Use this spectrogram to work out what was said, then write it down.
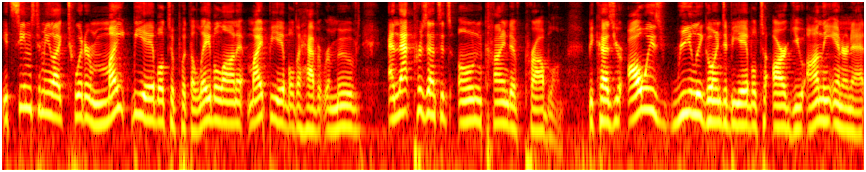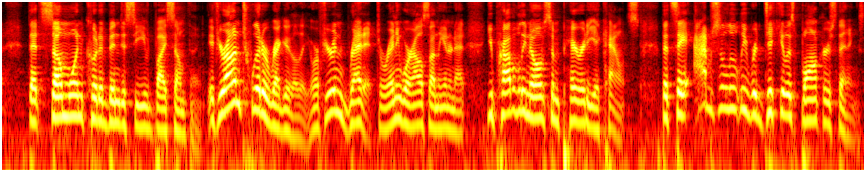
it seems to me like Twitter might be able to put the label on it, might be able to have it removed, and that presents its own kind of problem because you're always really going to be able to argue on the internet that someone could have been deceived by something. If you're on Twitter regularly, or if you're in Reddit or anywhere else on the internet, you probably know of some parody accounts that say absolutely ridiculous, bonkers things.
